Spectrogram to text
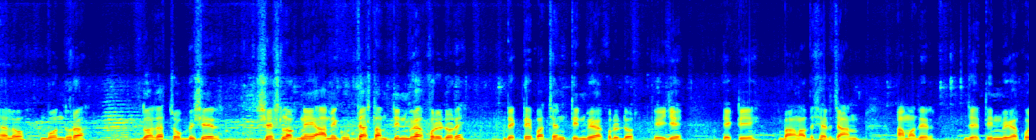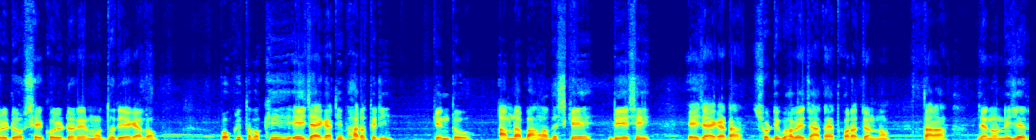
হ্যালো বন্ধুরা দু হাজার চব্বিশের শেষ লগ্নে আমি ঘুরতে আসলাম তিন বিঘা করিডোরে। দেখতেই পাচ্ছেন তিন বিঘা করিডোর, এই যে একটি বাংলাদেশের যান আমাদের যে তিন বিঘা করিডোর, সেই করিডোরের মধ্য দিয়ে গেল। প্রকৃতপক্ষে এই জায়গাটি ভারতেরই, কিন্তু আমরা বাংলাদেশকে দিয়েছি এই জায়গাটা সঠিকভাবে যাতায়াত করার জন্য। তারা যেন নিজের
